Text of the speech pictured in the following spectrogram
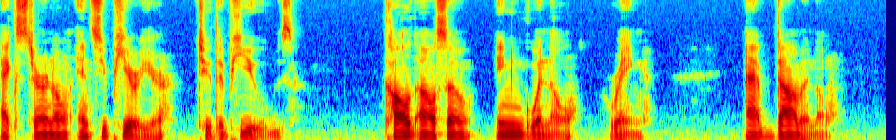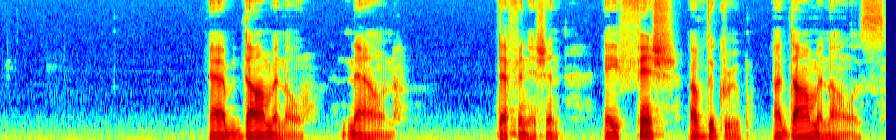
external and superior to the pubes, called also inguinal ring, abdominal. Abdominal, noun. Definition a fish of the group Abdominalis.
